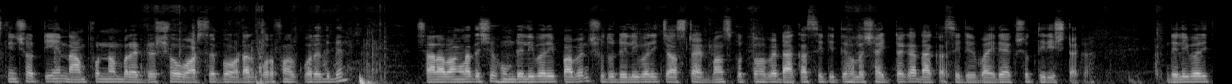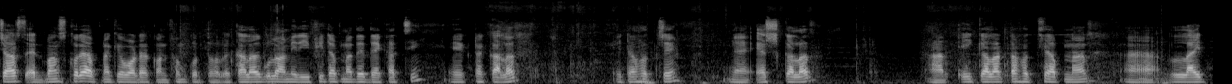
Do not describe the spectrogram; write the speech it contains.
স্ক্রিনশট নাম ফোন নাম্বার অ্যাড্রেস সহ হোয়াটসঅ্যাপে অর্ডার কনফার্ম করে দিবেন। সারা বাংলাদেশে হোম ডেলিভারি পাবেন। শুধু ডেলিভারি চার্জটা অ্যাডভান্স করতে হবে। ঢাকা সিটিতে হলে ষাট টাকা, ঢাকা সিটির বাইরে একশো টাকা। ডেলিভারি চার্জ অ্যাডভান্স করে আপনাকে অর্ডার কনফার্ম করতে হবে। কালারগুলো আমি রিফিট আপনাদের দেখাচ্ছি। একটা কালার এটা হচ্ছে অ্যাশ কালার আর এই কালারটা হচ্ছে আপনার লাইট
